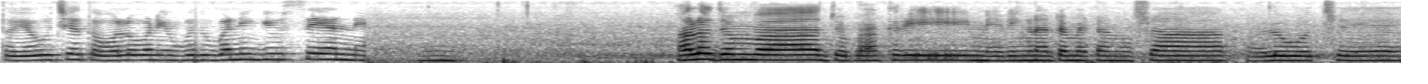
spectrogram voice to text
તો એવું છે તો હલવો ને એવું બધું બની ગયું છે અને. હાલો જમવા, જો ભાખરી, ને રીંગણા ટમેટાનું શાક, હલવો છે,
